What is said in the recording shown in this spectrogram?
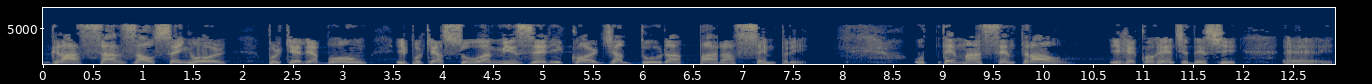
graças ao Senhor, porque Ele é bom e porque a sua misericórdia dura para sempre. O tema central e recorrente deste é,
